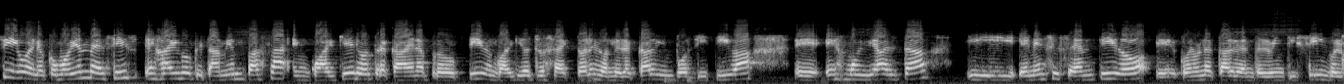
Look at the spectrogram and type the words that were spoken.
Sí, bueno, como bien decís, es algo que también pasa en cualquier otra cadena productiva, en cualquier otro sector donde la carga impositiva eh, es muy alta y en ese sentido, eh, con una carga entre el 25 y el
